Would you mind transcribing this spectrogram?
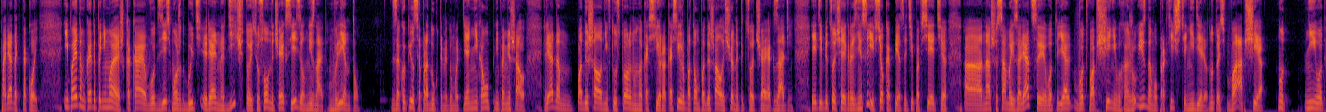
порядок такой. И поэтому, когда ты понимаешь, какая вот здесь может быть реально дичь, то есть условно человек съездил, не знаю, там, в ленту, закупился продуктами, думает, я никому не помешал. Рядом подышал не в ту сторону на кассира. Кассир потом подышал еще на 500 человек за день. И эти 500 человек разнесли, и все капец. И типа все эти а, наши самоизоляции, вот я вот вообще не выхожу из дому практически неделю. Ну, то есть вообще. Ну, Не вот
